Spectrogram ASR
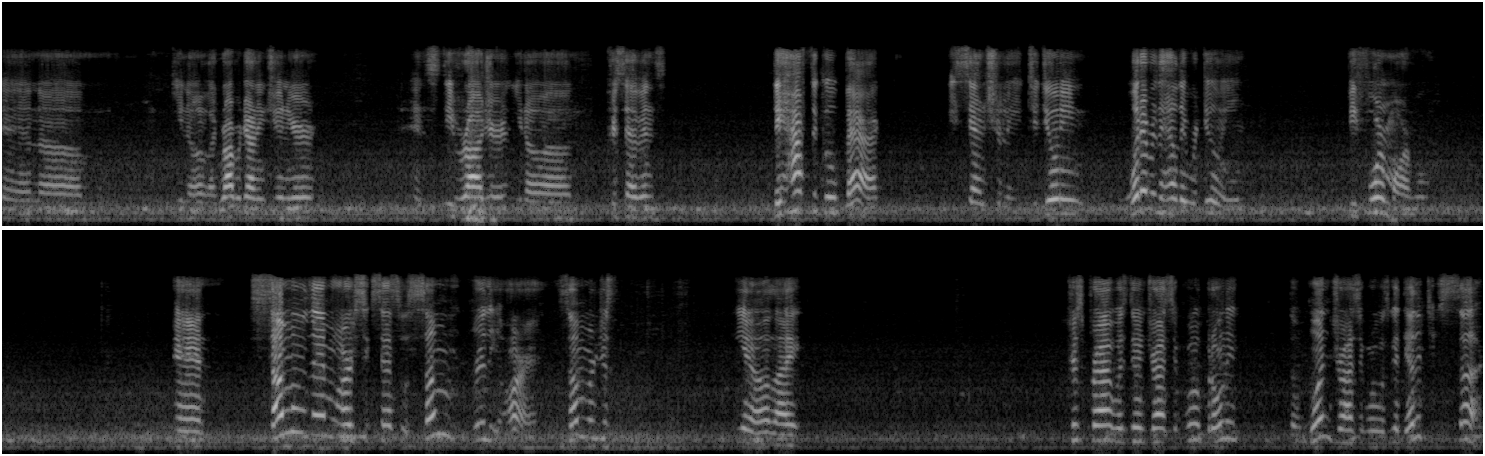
and um, you know like Robert Downey Jr. and Steve Rogers, you know um, Chris Evans, they have to go back essentially to doing whatever the hell they were doing before Marvel. And some of them are successful, some really aren't. Some are just, you know, like Chris Pratt was doing Jurassic World, but only the one Jurassic World was good. The other two suck.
